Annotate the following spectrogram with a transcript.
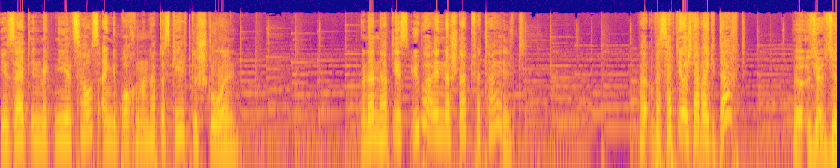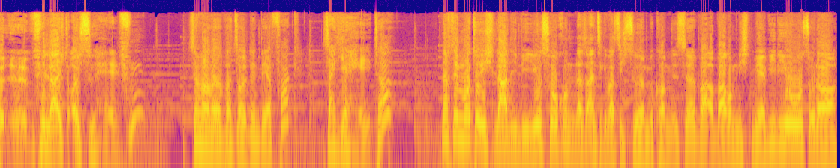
Ihr seid in McNeils Haus eingebrochen und habt das Geld gestohlen. Und dann habt ihr es überall in der Stadt verteilt. Was habt ihr euch dabei gedacht? Äh, vielleicht euch zu helfen? Sag mal, was soll denn der Fuck? Seid ihr Hater? Nach dem Motto, ich lade die Videos hoch und das Einzige, was ich zu hören bekomme, ist, äh, warum nicht mehr Videos? Oder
